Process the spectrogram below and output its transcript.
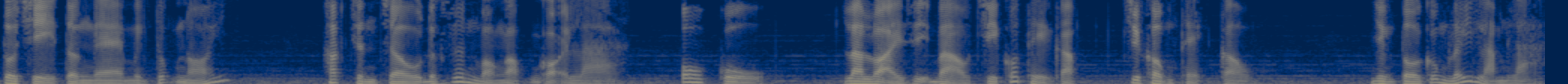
Tôi chỉ từng nghe Minh Túc nói Hắc trần châu được dân Bảo ngọc gọi là Ô cụ Là loại dị bảo chỉ có thể gặp Chứ không thể cầu. Nhưng tôi cũng lấy làm lạ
